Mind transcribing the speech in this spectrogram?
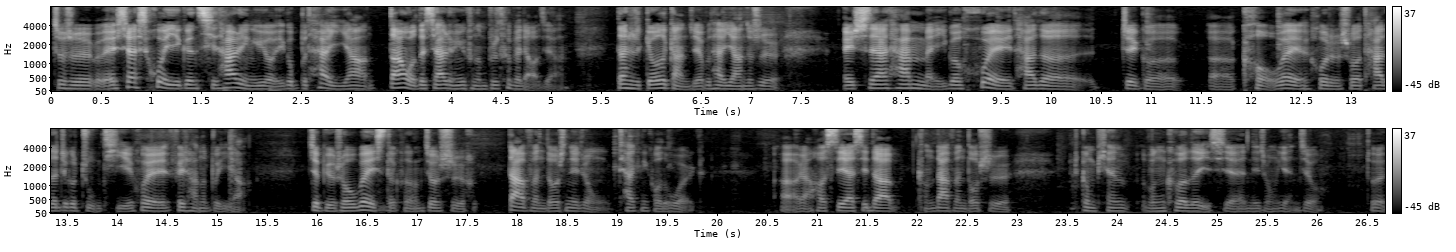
就是 HCI 会议跟其他领域有一个不太一样，当然我对其他领域可能不是特别了解，啊，但是给我的感觉不太一样，就是 HCI 它每一个会它的这个呃口味或者说它的这个主题会非常的不一样。就比如说 waste 可能就是大部分都是那种 technical 的 work，呃，然后 CSC 大可能大部分都是更偏文科的一些那种研究，对，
